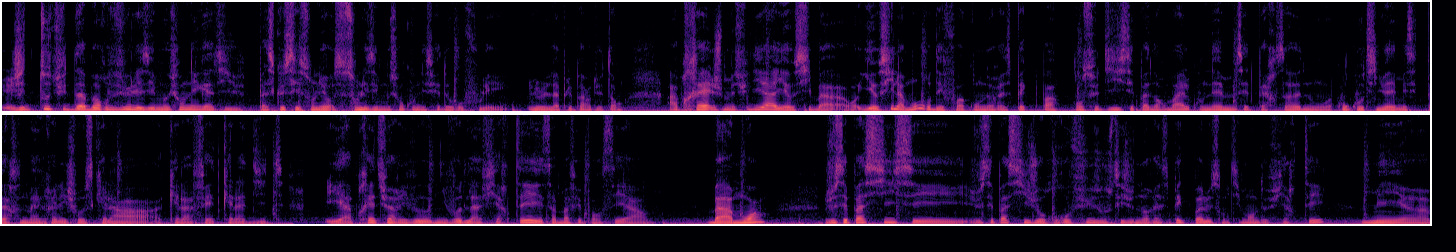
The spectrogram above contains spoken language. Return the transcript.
j'ai tout de suite d'abord vu les émotions négatives, parce que ce sont les, ce sont les émotions qu'on essaie de refouler la plupart du temps. Après, je me suis dit, ah, il y a aussi, bah, il y a aussi l'amour des fois qu'on ne respecte pas. On se dit, c'est pas normal qu'on aime cette personne ou qu'on continue à aimer cette personne malgré les choses qu'elle a qu'elle a faites, qu'elle a dites. Et après, tu es arrivé au niveau de la fierté et ça m'a fait penser à, bah, moi. Je sais pas si c'est, je sais pas si je refuse ou si je ne respecte pas le sentiment de fierté, mais euh,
